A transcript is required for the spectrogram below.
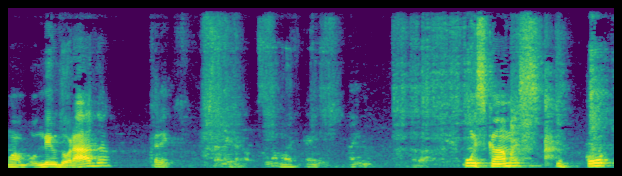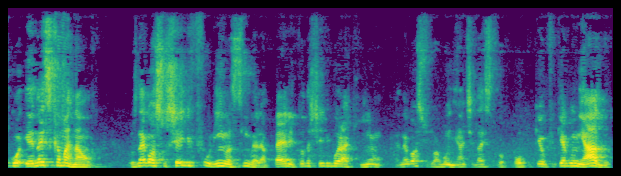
uma meio dourada. Peraí. Com escamas, com ponto. E não é escamas, não. Os negócios cheios de furinho, assim, velho. A pele toda cheia de buraquinho. Negócio agoniante da estropor, porque eu fiquei agoniado.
